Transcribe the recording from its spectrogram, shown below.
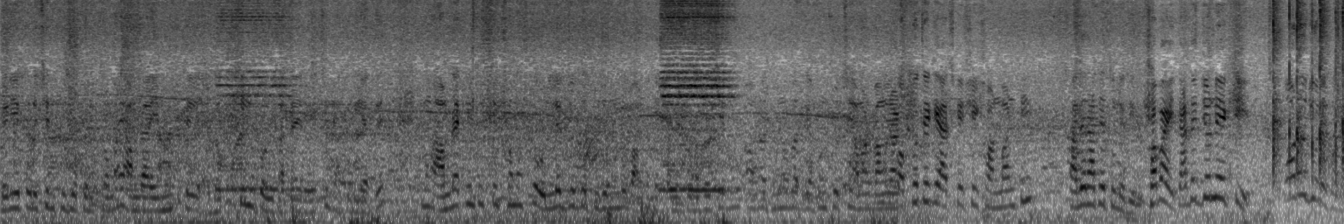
বেরিয়ে পড়েছেন পুজো পরিক্রমায়। আমরা এই মুহূর্তে দক্ষিণ কলকাতায় রয়েছি ঢাকুরিয়াতে এবং আমরা কিন্তু সেই সমস্ত উল্লেখযোগ্য পুজো মণ্ডপ আপনাদের সামনে এবং আমরা ধন্যবাদ জ্ঞাপন করছি আমার বাংলার পক্ষ থেকে আজকে সেই সম্মানটি। তাদের হাতে তুলে দিন। সবাই, তাদের জন্য একটি বড় জোরে করে।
